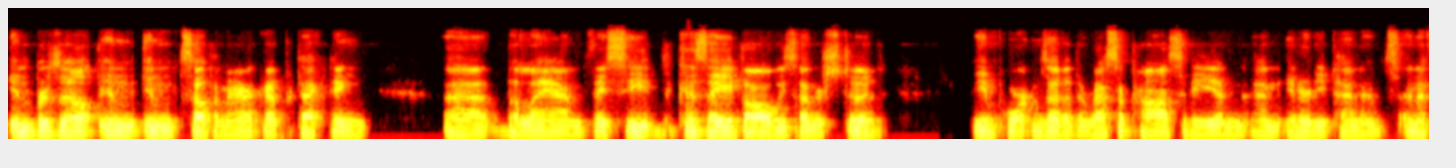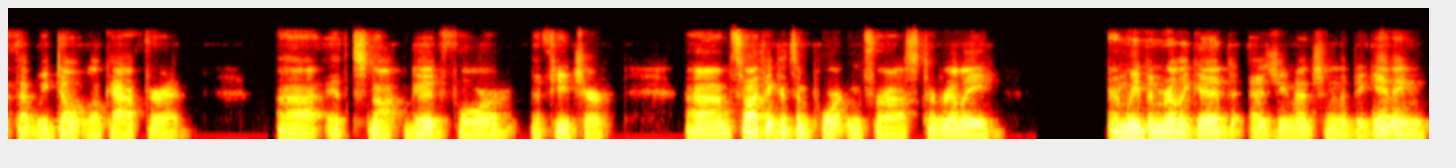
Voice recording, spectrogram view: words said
in Brazil, in, in South America, protecting uh, the land. They see because they've always understood the importance of it, the reciprocity and, and interdependence. And if that we don't look after it, uh, it's not good for the future. Um, so I think it's important for us to really, and we've been really good, as you mentioned in the beginning,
